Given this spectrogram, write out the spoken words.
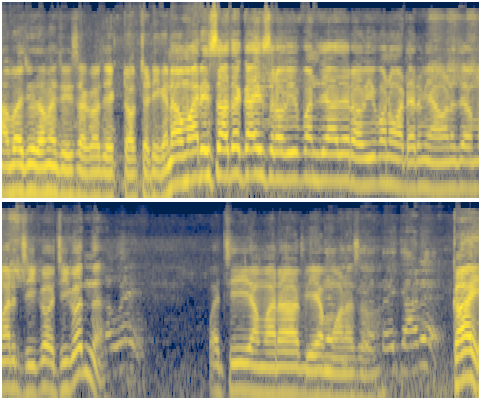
આ બાજુ તમે જોઈ શકો છો એક ટોપ ચડી ગઈ. અને અમારી સાથે ગાઈસ રવિ પણ છે. આજે રવિ પણ ઓર્ડર મેં આવવાનો છે. અમારે જીગો જીગો જ ને? પછી અમારા બે માણસો. કઈ?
